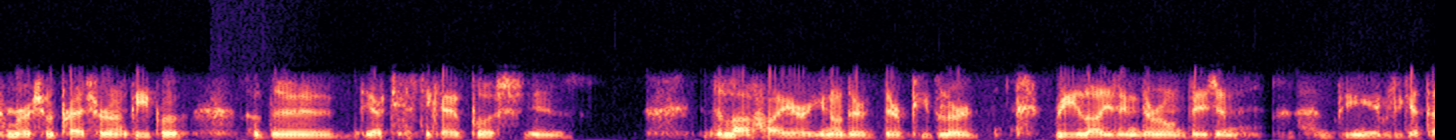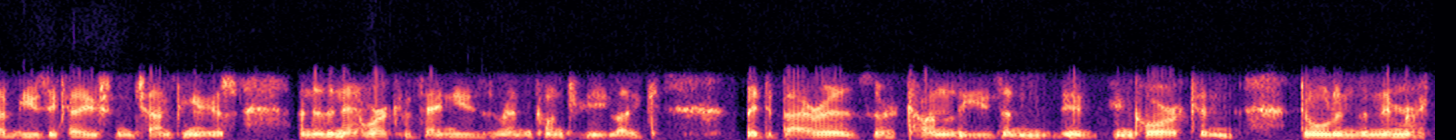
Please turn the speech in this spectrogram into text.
commercial pressure on people. So the the artistic output is is a lot higher. You know, their there people are realizing their own vision and being able to get that music out and championing it. And there's a network of venues around the country, like the Barras or Connolly's and in, in Cork and Dolan's and Limerick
